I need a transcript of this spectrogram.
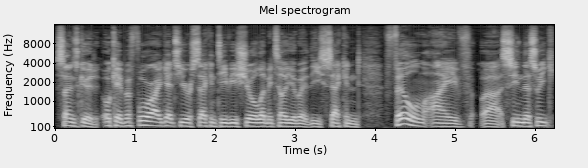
Sounds good. Okay, before I get to your second TV show, let me tell you about the second film I've uh, seen this week,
